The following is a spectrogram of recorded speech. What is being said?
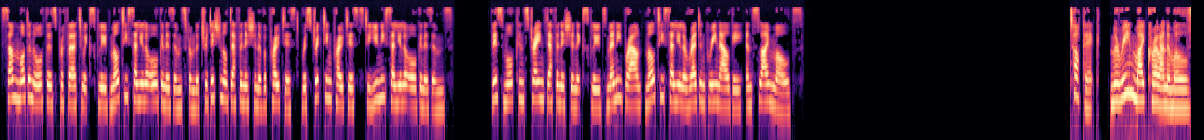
Some modern authors prefer to exclude multicellular organisms from the traditional definition of a protist, restricting protists to unicellular organisms. This more constrained definition excludes many brown, multicellular red and green algae, and slime molds. Topic. Marine microanimals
